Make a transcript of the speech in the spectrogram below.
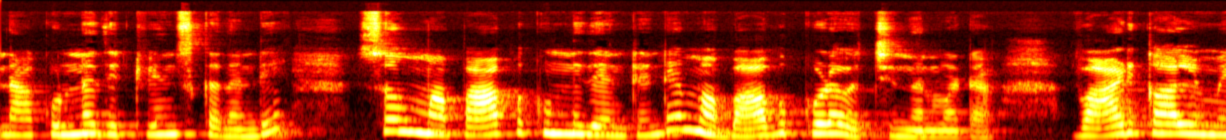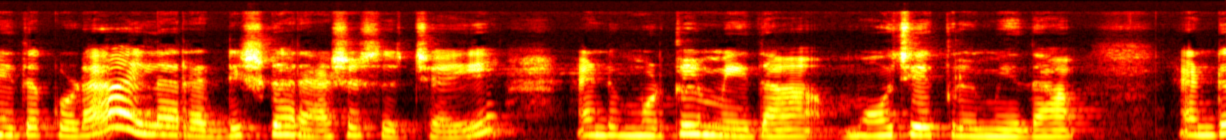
నాకున్నది ట్విన్స్ కదండి. సో మా పాపకు ఉన్నది ఏంటంటే మా బాబుకు కూడా వచ్చిందనమాట. వాడి కాళ్ళ మీద కూడా ఇలా రెడ్డిష్గా ర్యాషెస్ వచ్చాయి. అండ్ ముడుకుల మీద మోచేతుల మీద అండ్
